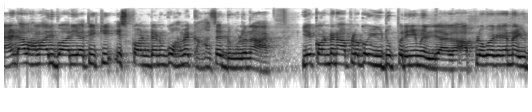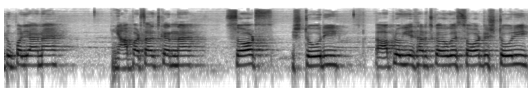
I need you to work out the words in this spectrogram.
एंड अब हमारी बारी आती है कि इस कंटेंट को हमें कहाँ से ढूंढना है। ये कंटेंट आप लोग को यूट्यूब पर ही मिल जाएगा। आप लोगों को क्या करना है? यूट्यूब पर जाना है। यहाँ पर सर्च करना है। शॉर्ट्स स्टोरी आप लोग ये सर्च करोगे शॉर्ट स्टोरी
